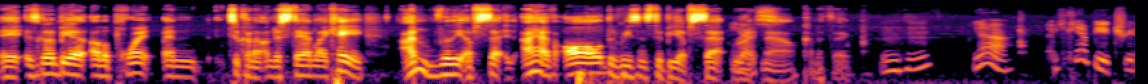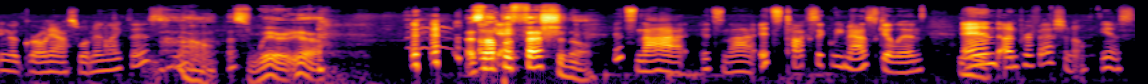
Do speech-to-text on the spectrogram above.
it- it's gonna be a, of a point and to kind of understand like hey i'm really upset i have all the reasons to be upset right now kind of thing Mm-hmm. Yeah. You can't be treating a grown ass woman like this. oh that's weird yeah that's not professional It's not. It's not. It's toxically masculine and unprofessional. Yes.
